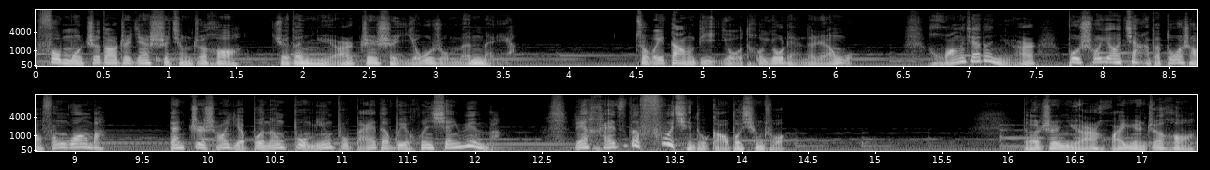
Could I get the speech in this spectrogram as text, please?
父母知道这件事情之后，觉得女儿真是有辱门楣呀。作为当地有头有脸的人物，黄家的女儿不说要嫁得多少风光吧，但至少也不能不明不白的未婚先孕吧，连孩子的父亲都搞不清楚。得知女儿怀孕之后，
